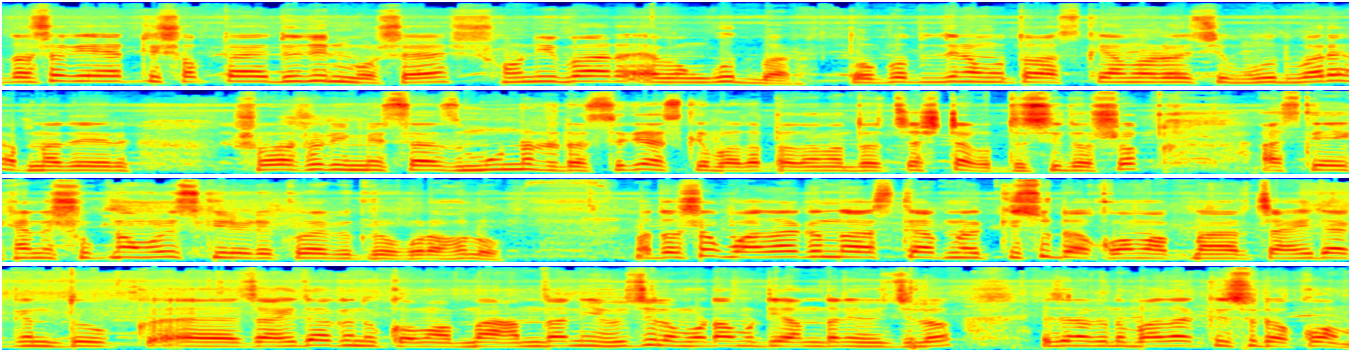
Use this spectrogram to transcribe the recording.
দর্শক, এই হাটটি সপ্তাহে দুই দিন বসে, শনিবার এবং বুধবার। তো প্রতিদিনের মতো আজকে আমরা রয়েছি বুধবারে। আপনাদের সরাসরি মেসাজ মুন্না ডেটার থেকে আজকে বাজারটা জানার চেষ্টা করতেছি। দর্শক, আজকে এখানে শুকনো মরিচ কি রেটে ক্রয় বিক্রয় করা হলো? দর্শক, বাজার কিন্তু আজকে আপনার কিছুটা কম, আপনার চাহিদা কিন্তু চাহিদা কিন্তু কম। আপনার আমদানি হয়েছিল, মোটামুটি আমদানি হয়েছিল এই জন্য কিন্তু বাজার কিছুটা কম।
